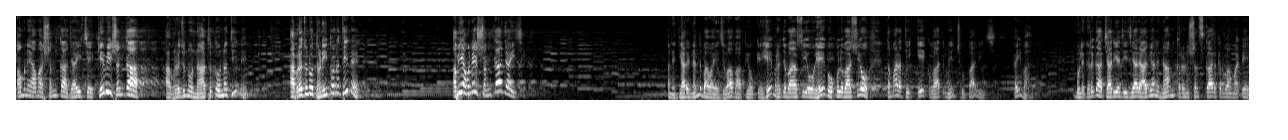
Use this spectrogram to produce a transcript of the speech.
અમને આમાં શંકા જાય છે. કેવી શંકા? આ વ્રજનો નાથ તો નથી ને? આ વ્રજનો ધણી તો નથી ને? હવે અમને શંકા જાય છે. અને ત્યારે નંદ બાબાએ જવાબ આપ્યો કે, હે વ્રજવાસીઓ, હે ગોકુલવાસીઓ, તમારાથી એક વાત મેં છુપાવી છે. કઈ વાત? બોલે, ગર્ગાચાર્યજી જ્યારે આવ્યા ને નામકરણ સંસ્કાર કરવા માટે,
